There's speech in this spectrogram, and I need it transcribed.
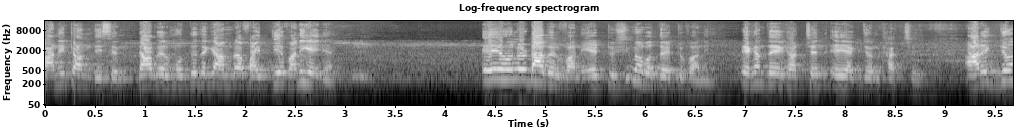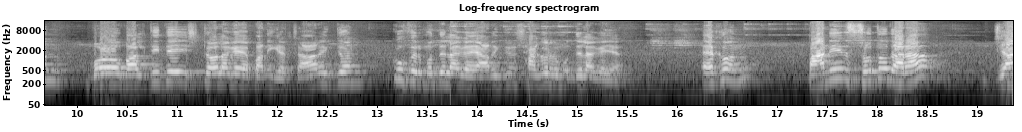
পানি টান দিয়েছেন ডাবের মধ্যে থেকে আমরা পাইপ দিয়ে পানি খাই না। এই হলো ডাবের পানি, একটু সীমাবদ্ধ একটু পানি। এখান থেকে খাচ্ছেন, এই একজন খাচ্ছে। আরেকজন বড় বালতিতে স্ট লাগাইয়া পানি খাচ্ছে। আরেকজন কূপের মধ্যে লাগাইয়া, আরেকজন সাগরের মধ্যে লাগাইয়া। এখন পানির স্রোত দ্বারা যা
